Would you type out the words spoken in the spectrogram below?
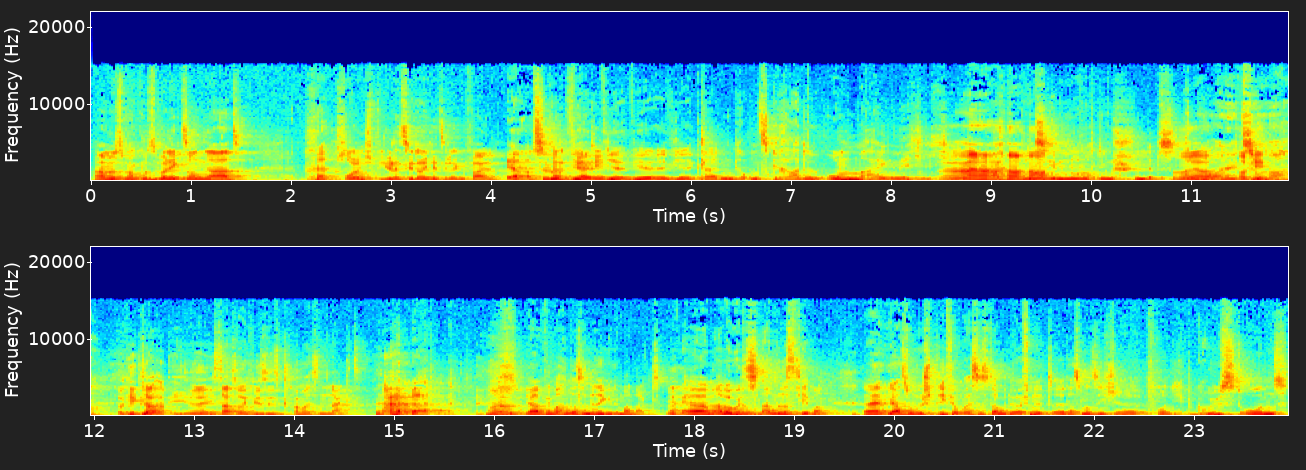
haben wir uns mal kurz überlegt, so eine Art Rollenspiel, das wird euch jetzt wieder gefallen. Ja, Ihr absolut. Wir, wir, wir, wir kleiden uns gerade um eigentlich. Ich Ah. äh, muss eben nur noch den Schlips um ja. okay. zumachen. okay, klar. Äh, Ich sag's euch, wie es ist. Klammer ist nackt. Ja, wir machen das in der Regel immer nackt. ähm, aber gut, das ist ein anderes Thema. Äh, ja, so ein Gespräch wird meistens damit eröffnet, äh, dass man sich äh, freundlich begrüßt und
